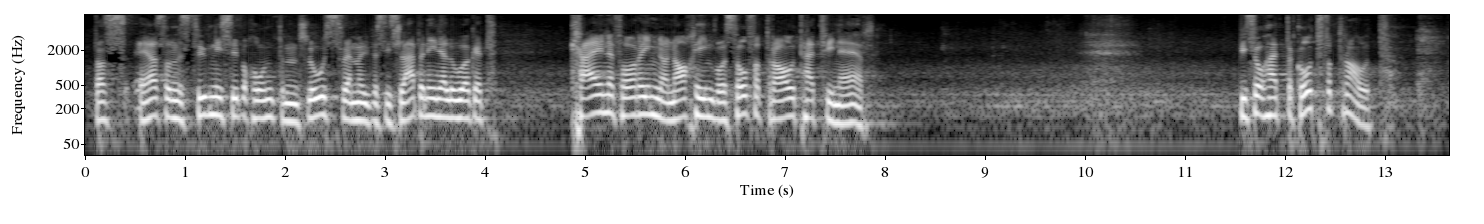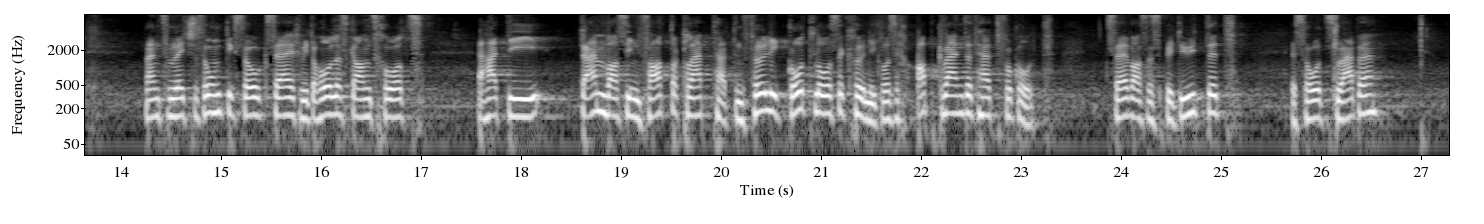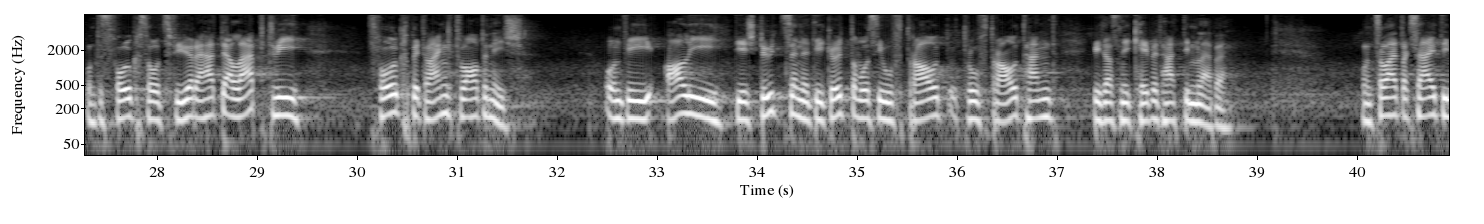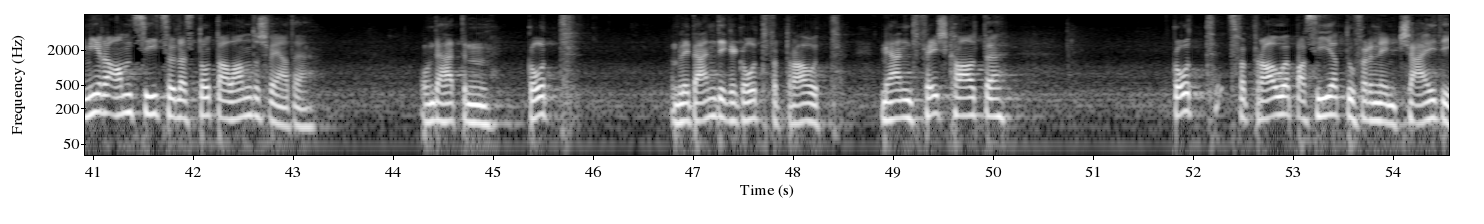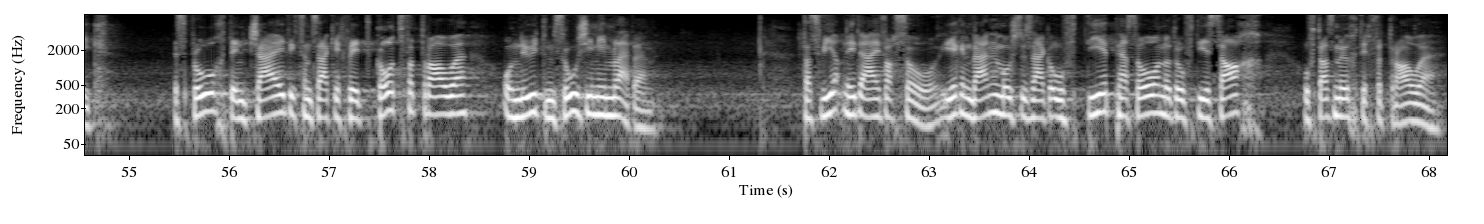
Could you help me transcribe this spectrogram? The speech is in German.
Dass er so ein Zeugnis bekommt am Schluss, wenn man über sein Leben hineinschaut, keiner vor ihm noch nach ihm, der so vertraut hat wie er. Wieso hat er Gott vertraut? Wenn es am letzten Sonntag so gesagt, ich wiederhole es ganz kurz, er hat die, dem, was sein Vater gelebt hat, einen völlig gottlosen König, der sich abgewendet hat von Gott, gesehen, was es bedeutet, so zu leben und das Volk so zu führen. Er hat erlebt, wie das Volk bedrängt worden ist und wie alle die Stützen, die Götter, die sie darauf traut haben, wie das nicht gegeben hat im Leben. Und so hat er gesagt, in meiner Amtszeit soll das total anders werden. Und er hat dem Gott, dem lebendigen Gott vertraut. Wir haben festgehalten, Gott zu vertrauen basiert auf einer Entscheidung. Es braucht die Entscheidung, um zu sagen, ich will Gott vertrauen und nicht dem Sushi in meinem Leben. Das wird nicht einfach so. Irgendwann musst du sagen, auf die Person oder auf die Sache, auf das möchte ich vertrauen.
